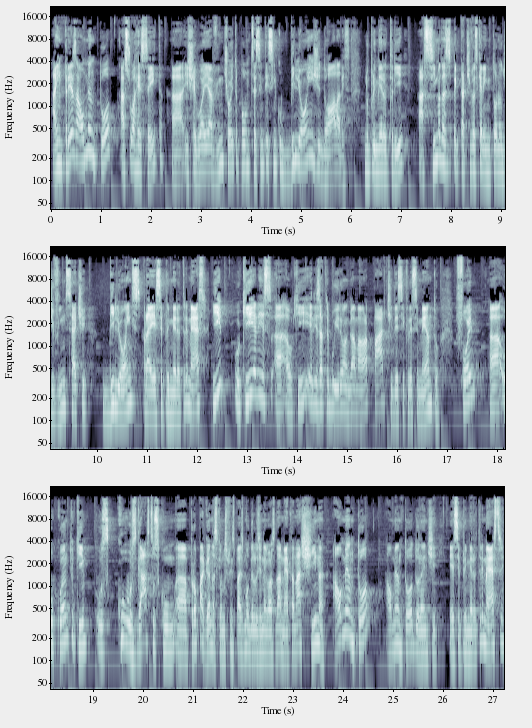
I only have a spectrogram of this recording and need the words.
A empresa aumentou a sua receita uh, e chegou aí a 28,65 bilhões de dólares no primeiro tri, acima das expectativas que eram em torno de 27 bilhões para esse primeiro trimestre e o que eles, uh, o que eles atribuíram a maior parte desse crescimento foi Uh, o quanto que os, os gastos com uh, propagandas, que é um dos principais modelos de negócio da Meta na China, aumentou aumentou durante esse primeiro trimestre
